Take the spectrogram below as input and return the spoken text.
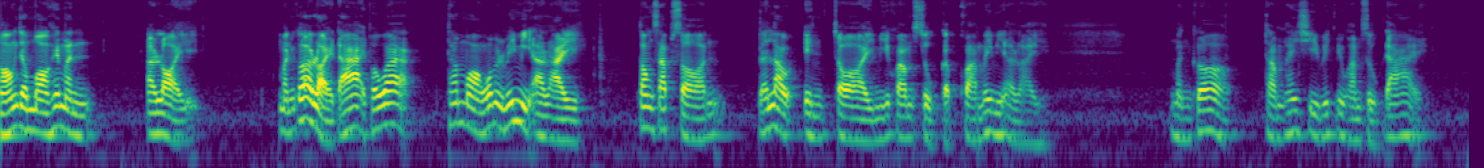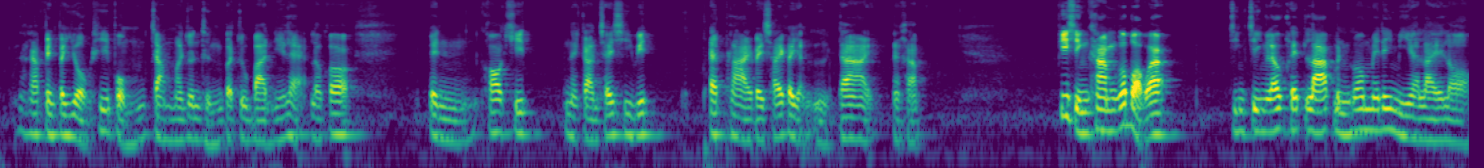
น้องจะมองให้มันอร่อย มันก็อร่อยได้ เพราะว่าถ้ามองว่ามันไม่มีอะไร ต้องซับซ้อน แล้วเราเอนจอยมีความสุขกับความไม่มีอะไร มันก็ทำให้ชีวิตมีความสุขได้นะครับ เป็นประโยคที่ผมจำมาจนถึงปัจจุบันนี้แหละ แล้วก็เป็นข้อคิดในการใช้ชีวิตแอพพลายไปใช้กับอย่างอื่นได้นะครับ พี่สิงคำก็บอกว่าจริง ๆ แล้วเคล็ดลับมันก็ไม่ได้มีอะไรหรอก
